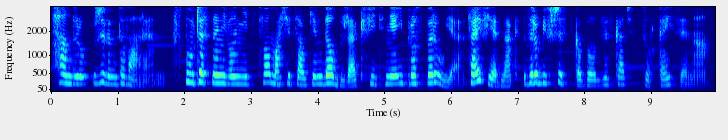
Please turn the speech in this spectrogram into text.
handlu żywym towarem. Współczesne niewolnictwo ma się całkiem dobrze, kwitnie i prosperuje. Faith jednak zrobi wszystko, by odzyskać córkę i syna.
